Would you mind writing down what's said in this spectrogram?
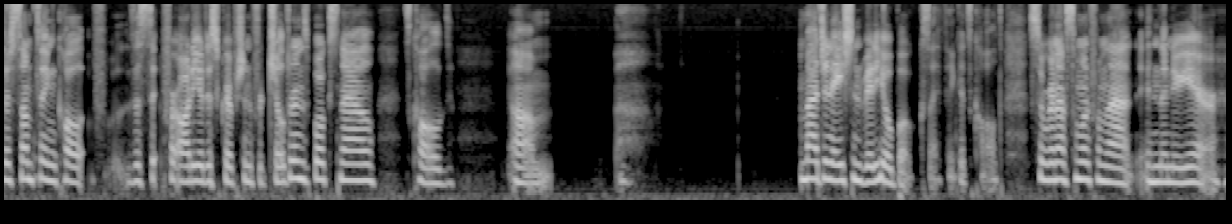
there's something called for audio description for children's books now. It's called um, Imagination Video Books, I think it's called. So we're gonna have someone from that in the new year.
